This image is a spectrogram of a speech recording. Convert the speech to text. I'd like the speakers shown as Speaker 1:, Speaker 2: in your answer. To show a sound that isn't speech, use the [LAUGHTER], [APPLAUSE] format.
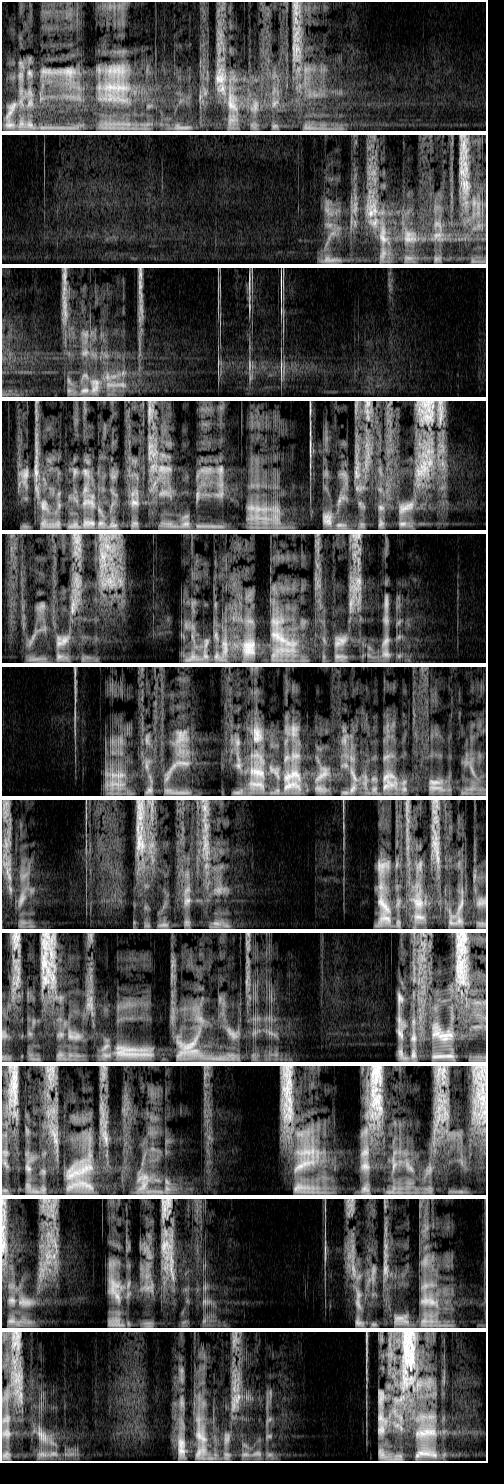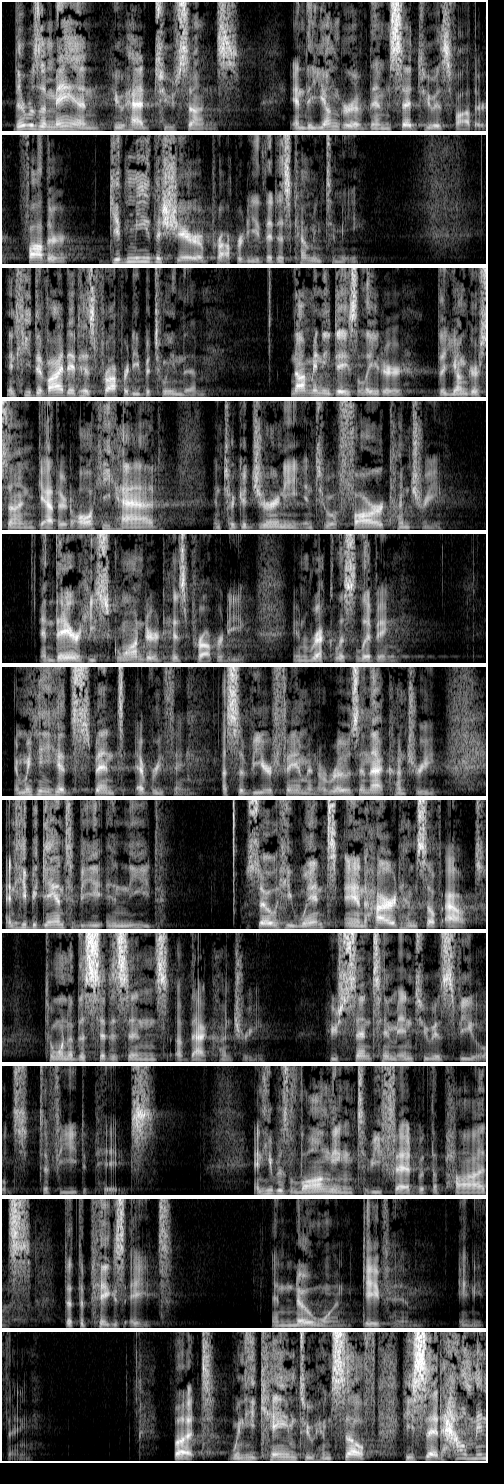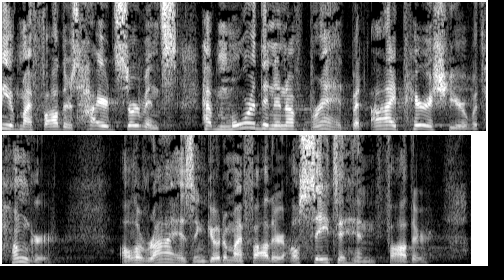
Speaker 1: We're going to be in Luke chapter 15. Luke chapter 15. It's a little hot. If you turn with me there to Luke 15, we'll be, um, I'll read just the first three verses, and then we're going to hop down to verse 11. Um, feel free, if you have your Bible, or if you don't have a Bible, to follow with me on the screen. This is Luke 15. Now the tax collectors and sinners were all drawing near to him. And the Pharisees and the scribes grumbled, saying, This man receives sinners and eats with them. So he told them this parable. Hop down to verse 11. And he said, There was a man who had two sons, and the younger of them said to his father, Father, Give me the share of property that is coming to me. And he divided his property between them. Not many days later, the younger son gathered all he had and took a journey into a far country. And there he squandered his property in reckless living. And when he had spent everything, a severe famine arose in that country, and he began to be in need. So he went and hired himself out to one of the citizens of that country, who sent him into his fields to feed pigs. And he was longing to be fed with the pods that the pigs ate, and no one gave him anything. But when he came to himself, he said, How many of my father's hired servants have more than enough bread, but I perish here with hunger? I'll arise and go to my father. I'll say to him, Father,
